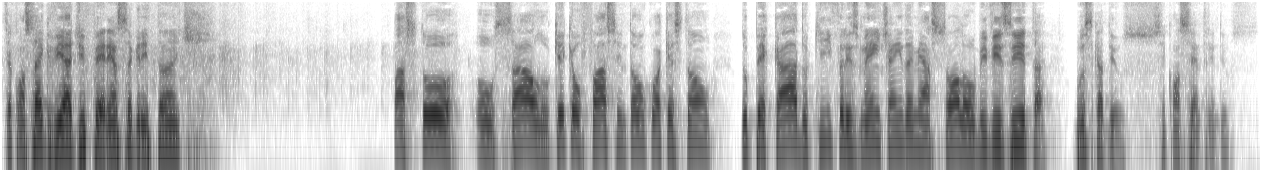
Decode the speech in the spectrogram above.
Você consegue ver a diferença gritante? Pastor ou Saulo, o que, que eu faço então com a questão do pecado que infelizmente ainda me assola ou me visita? Busca Deus, se concentre em Deus.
